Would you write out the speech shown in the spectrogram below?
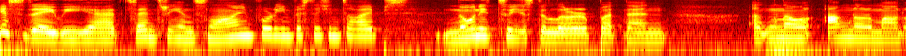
Yesterday we had Sentry and Slime for the infestation types. No need to use the lure, but then unknown, unknown amount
